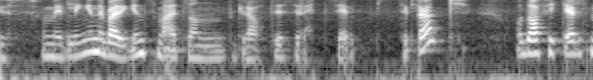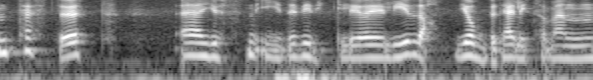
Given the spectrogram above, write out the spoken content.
Jussformidlingen i Bergen, som er et sånn gratis rettshjelpstiltak. Og da fikk jeg liksom teste ut eh, jussen i det virkelige liv, da. Jobbet jeg litt som en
